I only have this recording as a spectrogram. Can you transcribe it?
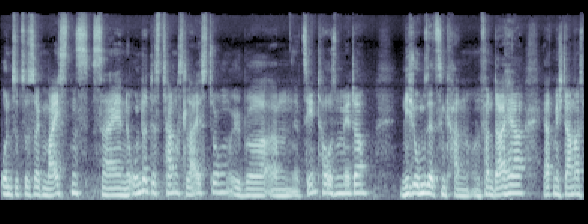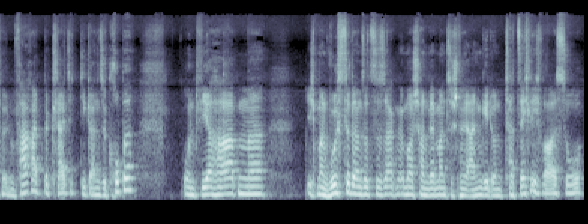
und sozusagen meistens seine Unterdistanzleistung über ähm, 10.000 Meter nicht umsetzen kann. Und von daher, er hat mich damals mit dem Fahrrad begleitet, die ganze Gruppe. Und wir haben, ich, man wusste dann sozusagen immer schon, wenn man zu schnell angeht. Und tatsächlich war es so,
